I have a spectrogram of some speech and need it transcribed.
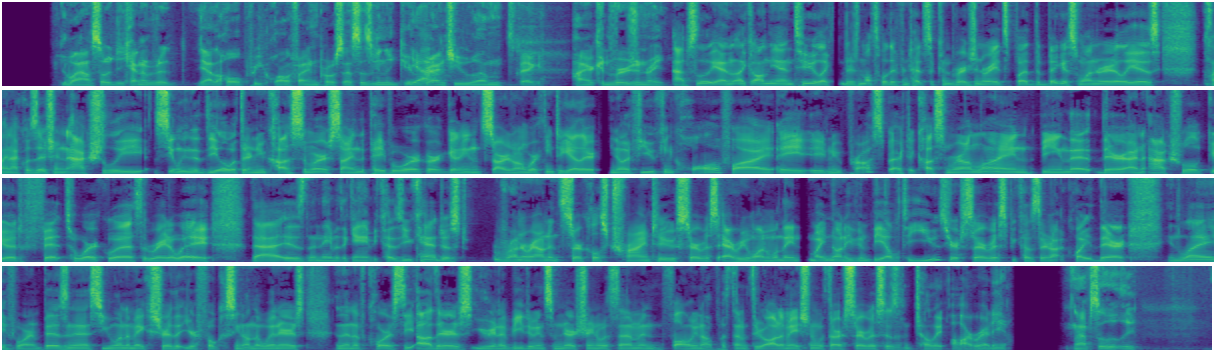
Wow. So kind of, uh, yeah, the whole pre qualifying process is going to Yeah. grant you um, It's big. higher conversion rate. Absolutely. And like on the end too, like there's multiple different types of conversion rates, but the biggest one really is client acquisition, actually sealing the deal with their new customer, signing the paperwork or getting started on working together. You know, if you can qualify a, a new prospect, a customer online, being that they're an actual good fit to work with right away, that is the name of the game because you can't just run around in circles trying to service everyone when they might not even be able to use your service because they're not quite there in life or in business. You want to make sure that you're focusing on the winners. And then, of course, the others, you're going to be doing some nurturing with them and following up with them through automation with our services until they are ready. Absolutely.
